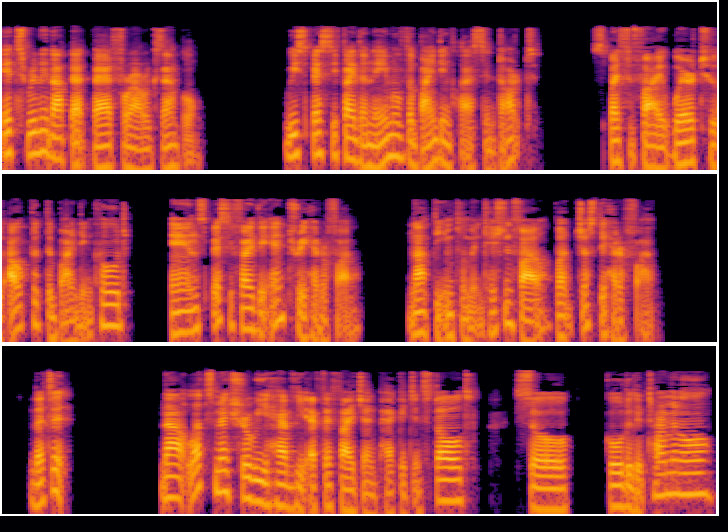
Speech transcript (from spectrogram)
It's really not that bad for our example. we specify the name of the binding class in Dart, specify where to output the binding code, and specify the entry header file, not the implementation file, but just the header file. That's it. Now let's make sure we have the FFIGen package installed. So go to the terminal,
